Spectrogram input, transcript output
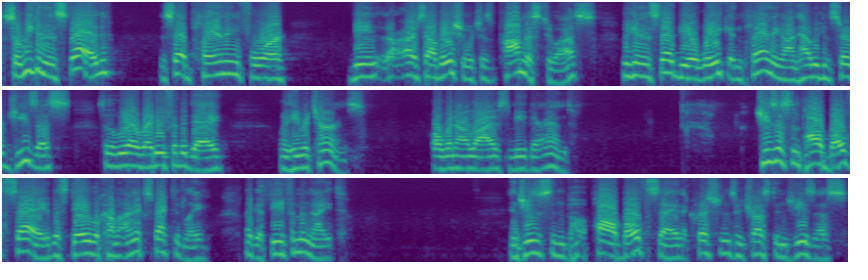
So we can instead, instead of planning for being our salvation, which is promised to us, we can instead be awake and planning on how we can serve Jesus so that we are ready for the day when he returns or when our lives meet their end. Jesus and Paul both say this day will come unexpectedly, like a thief in the night. And Jesus and Paul both say that Christians who trust in Jesus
